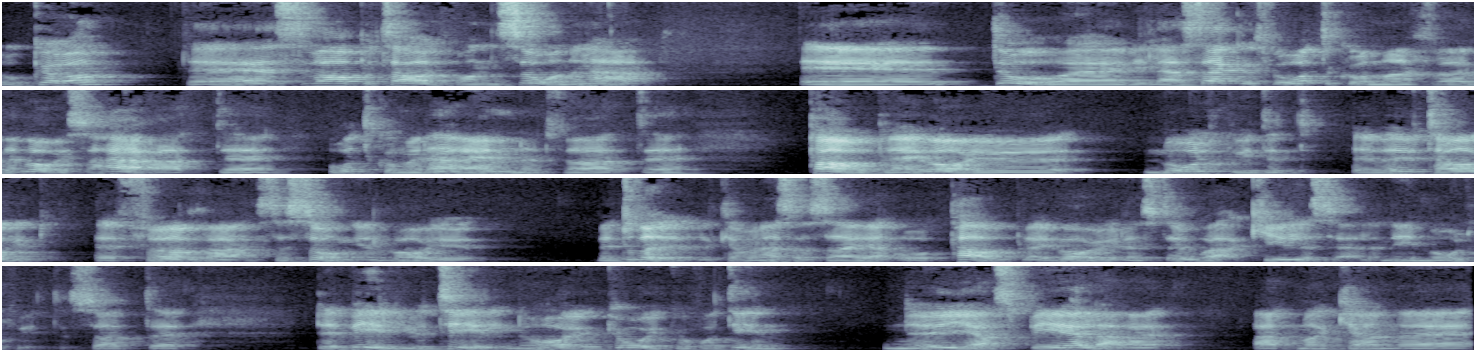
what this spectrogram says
Okej. Okay. Det är svar på tal från sonen här. Eh, då eh, vill jag säkert få återkomma för det var ju så här att eh, återkomma i det här ämnet för att eh, powerplay var ju målskyttet överhuvudtaget eh, förra säsongen var ju bedrövligt kan man nästan säga och powerplay var ju den stora akilleshälen i målskyttet så att eh, det vill ju till. Nu har ju KIK fått in nya spelare att man kan eh,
